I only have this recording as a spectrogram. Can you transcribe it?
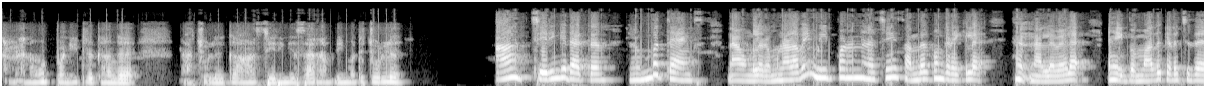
நம்மள நோட் பண்ணிட்டு இருக்காங்க. நான் சொல்லுதுக்கு ஆ சரிங்க சார் அப்படி மட்டும் சொல்லு. ஆ சரிங்க டாக்டர். ரொம்ப தேங்க்ஸ் நான் உங்களை ரொம்ப நாளாவே மீட் பண்ணணும்னு நினைச்சேன். சந்தர்ப்பம் கிடைக்கல. நல்ல வேலை இப்ப மாதிரி கிடைச்சதே.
